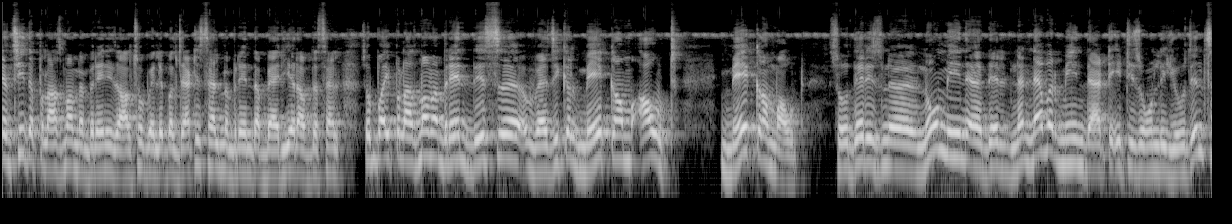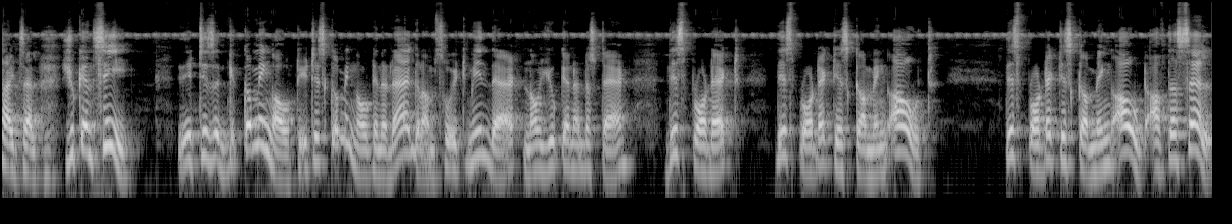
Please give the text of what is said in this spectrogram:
can see the plasma membrane is also available. That is cell membrane the barrier of the cell. So by plasma membrane this uh, vesicle may come out may come out. So there is no, no mean uh, there never mean that it is only used inside cell. You can see it is coming out it is coming out in the diagram. So it means that now you can understand this product this product is coming out. This product is coming out of the cell.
